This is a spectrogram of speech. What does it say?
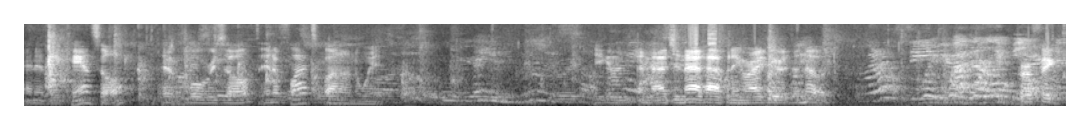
And if they cancel, it will result in a flat spot on the wave. You can imagine that happening right here at the node. Perfect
